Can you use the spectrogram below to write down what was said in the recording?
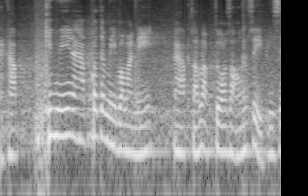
นะครับคลิปนี้นะครับก็จะมีประมาณนี้นะครับสำหรับตัว 24pc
